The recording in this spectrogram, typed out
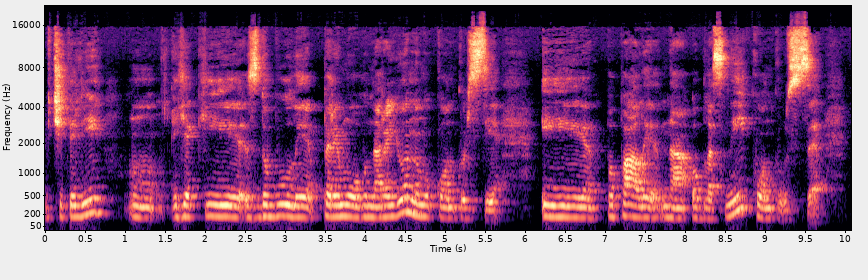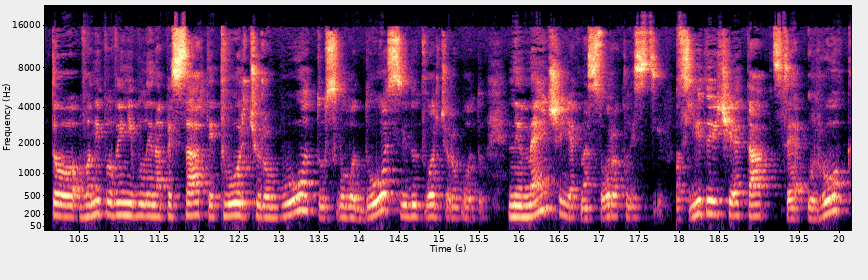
вчителі які здобули перемогу на районному конкурсі і попали на обласний конкурс, то вони повинні були написати творчу роботу свого досвіду, творчу роботу не менше як на 40 листів. Слідуючий етап це урок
